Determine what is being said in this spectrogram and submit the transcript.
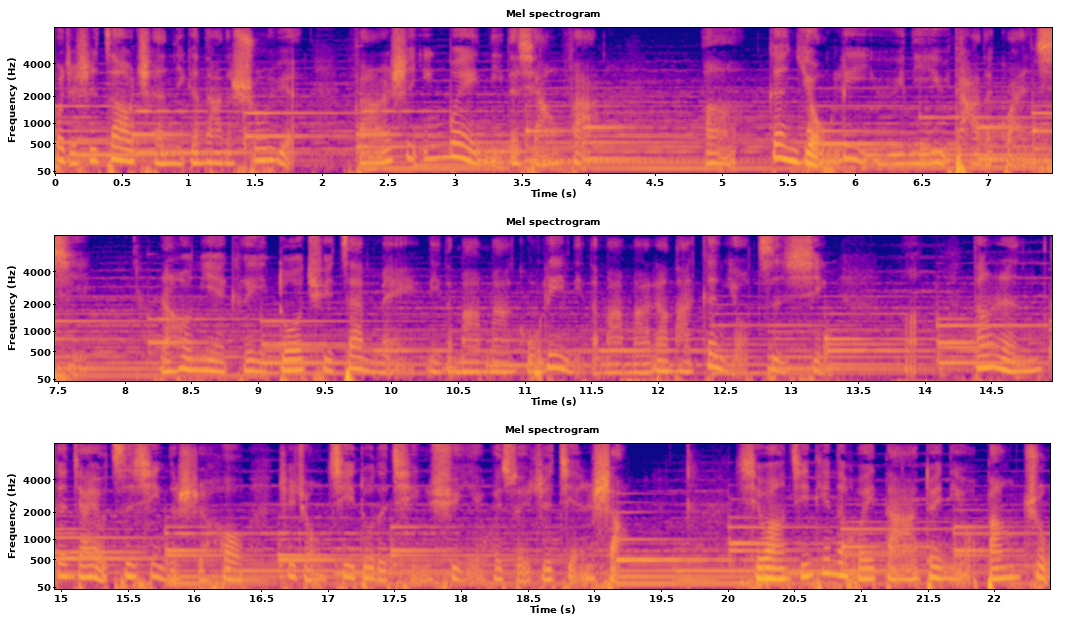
或者是造成你跟她的疏远，反而是因为你的想法，嗯。更有利于你与他的关系，然后你也可以多去赞美你的妈妈，鼓励你的妈妈，让她更有自信。啊，当人更加有自信的时候，这种嫉妒的情绪也会随之减少。希望今天的回答对你有帮助。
